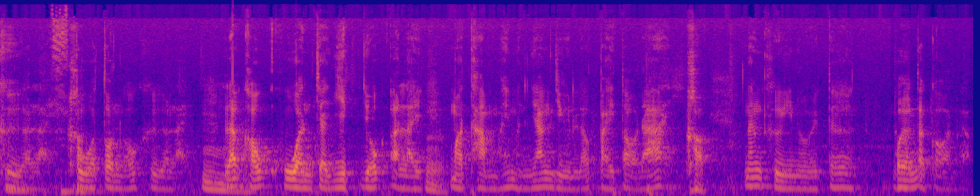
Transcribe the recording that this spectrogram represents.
คืออะไรครับตัวตนเขาคืออะไร อืมแล้วเขาควรจะหยิบยกอะไร อืม มาทำให้มันยั่งยืนแล้วไปต่อได้ ครับ นั่นคืออินโนเวเตอร์เพนราะฉะนั้วัน ตกรครับ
